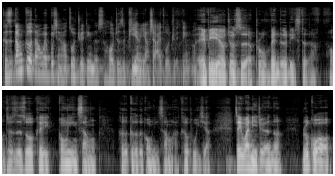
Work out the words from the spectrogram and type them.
可是当各单位不想要做决定的时候，就是 PM 要下来做决定了。ABL 就是 Approve Vendor List 啦，然后就是说可以供应商合格的供应商啦。科普一下，这一弯你觉得呢？如果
